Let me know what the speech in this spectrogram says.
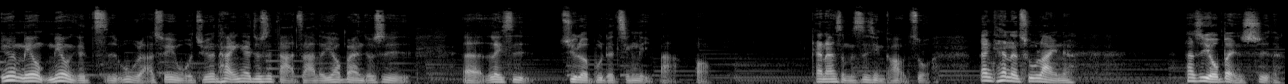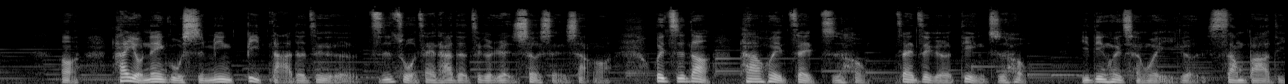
因为没有没有一个职务啦，所以我觉得他应该就是打杂的，要不然就是呃类似俱乐部的经理吧，哦，看他什么事情都要做。但看得出来呢，他是有本事的，哦，他有那股使命必达的这个执着在他的这个人设身上哦，会知道他会在之后，在这个电影之后，一定会成为一个 somebody。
